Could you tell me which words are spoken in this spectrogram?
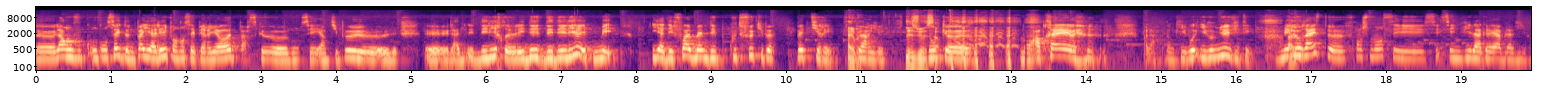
Euh, là, on vous on conseille de ne pas y aller pendant ces périodes parce que bon, c'est un petit peu la, les délires, les dé, des délires, mais il y a des fois même des coups de feu qui peuvent être tirés. Ça Eh peut arriver. Les USA. Donc, euh, bon, après, voilà, donc il vaut, il vaut mieux éviter. Mais Alors- le reste, euh, franchement, c'est une ville agréable à vivre.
